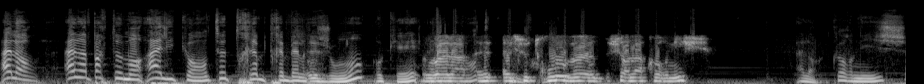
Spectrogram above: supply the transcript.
Alors, un appartement à Alicante, très très belle région, ok. Voilà, elle se trouve euh, sur la corniche, Alors, Corniche,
